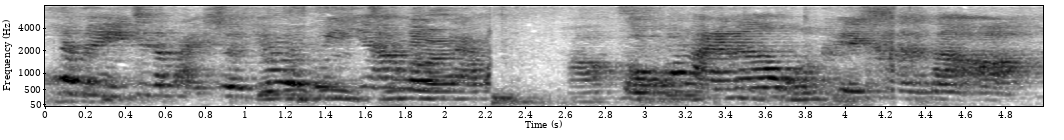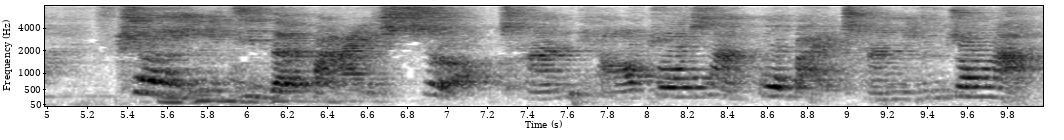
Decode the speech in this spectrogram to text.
后面一季的摆设又不一样了。好，走过来呢，我们可以看到啊。这一季的摆设，长条桌上不摆长明钟啊，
